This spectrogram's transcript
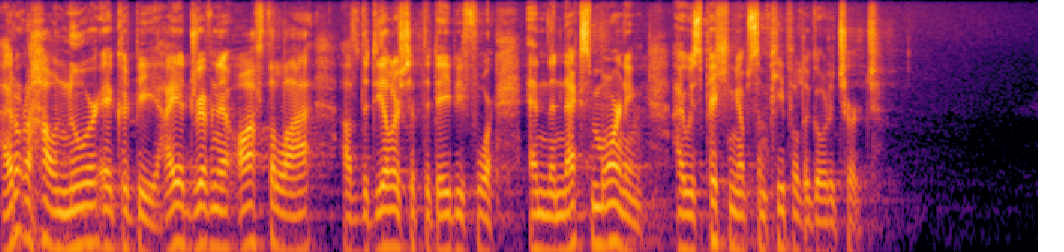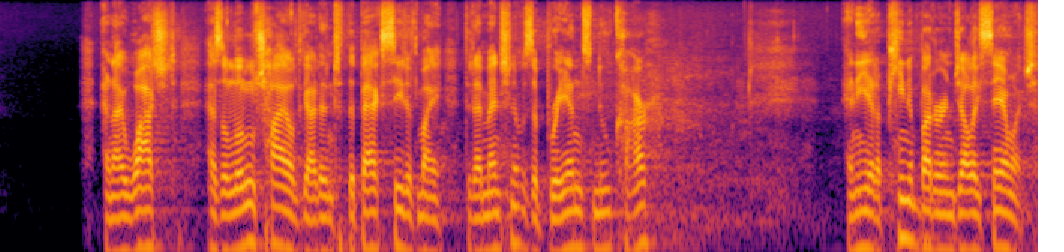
I don't know how newer it could be. I had driven it off the lot of the dealership the day before, and the next morning I was picking up some people to go to church. And I watched as a little child got into the back seat of my, did I mention it was a brand new car? And he had a peanut butter and jelly sandwich.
